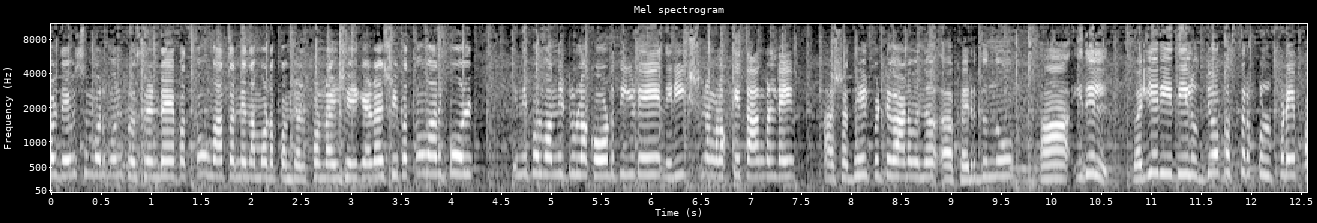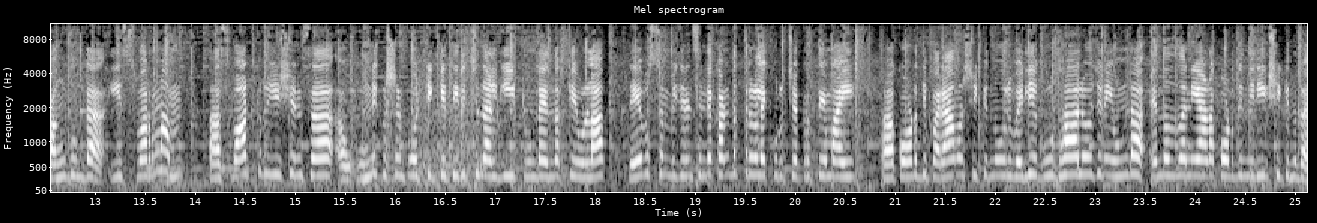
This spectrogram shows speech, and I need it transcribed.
ഇപ്പോൾ ദേവസ്വം ബോർഡ് മുൻ പ്രസിഡന്റ് പത്മകുമാർ തന്നെ നമ്മോടൊപ്പം ടെലിഫോൺ ലൈൻ ചെയ്യുകയാണ്. ശ്രീ പത്മകുമാർ ഇപ്പോൾ ഇന്നിപ്പോൾ വന്നിട്ടുള്ള കോടതിയുടെ നിരീക്ഷണങ്ങളൊക്കെ താങ്കളുടെ ശ്രദ്ധയിൽപ്പെട്ട് കാണുമെന്ന് കരുതുന്നു. ഇതിൽ വലിയ രീതിയിൽ ഉദ്യോഗസ്ഥർക്കുൾപ്പെടെ പങ്കുണ്ട്. ഈ സ്വർണം സ്മാർട്ട് ക്രിയേഷൻസ് ഉണ്ണികൃഷ്ണൻ പോറ്റിക്ക് തിരിച്ചു നൽകിയിട്ടുണ്ട് എന്നൊക്കെയുള്ള ദേവസ്വം വിജിലൻസിന്റെ കണ്ടെത്തലുകളെ കുറിച്ച് കൃത്യമായി കോടതി പരാമർശിക്കുന്നു. ഒരു വലിയ ഗൂഢാലോചനയുണ്ട് എന്നത് തന്നെയാണ് കോടതി നിരീക്ഷിക്കുന്നത്.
